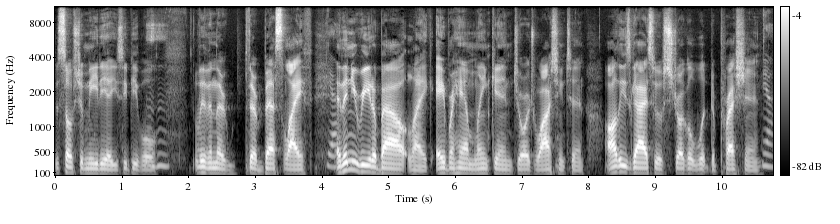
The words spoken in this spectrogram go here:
the social media. You see people mm-hmm. Living their their best life Mm-hmm. Yeah. and then you read about like abraham lincoln george washington all these guys who have struggled with depression yeah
